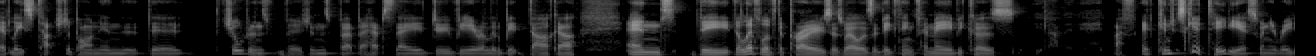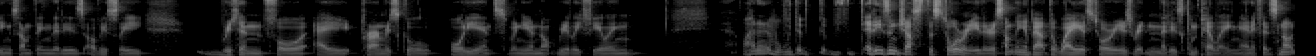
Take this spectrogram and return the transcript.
at least touched upon in the, the children's versions, but perhaps they do veer a little bit darker. And the the level of the prose as well is a big thing for me because uh, f- it can just get tedious when you're reading something that is obviously written for a primary school audience when you're not really feeling I don't know. It isn't just the story. There is something about the way a story is written that is compelling, and if it's not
